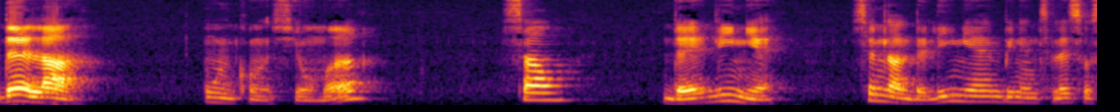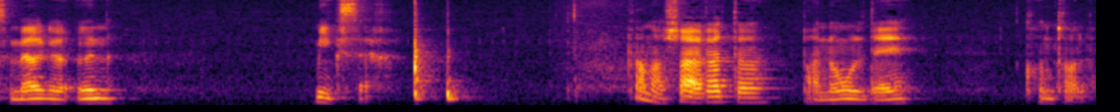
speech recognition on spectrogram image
de la un consumer sau de linie. Semnal de linie, bineînțeles, o să meargă în mixer. Cam așa arată panoul de control.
